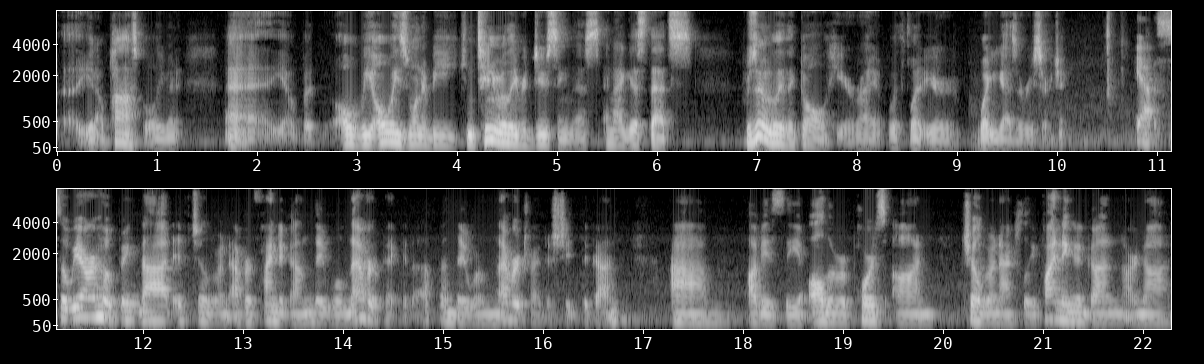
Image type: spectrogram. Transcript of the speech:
uh, you know possible even uh, you know but oh, we always want to be continually reducing this and i guess that's presumably the goal here right with what you're what you guys are researching Yes, so we are hoping that if children ever find a gun, they will never pick it up and they will never try to shoot the gun. Um, obviously, all the reports on children actually finding a gun are not,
